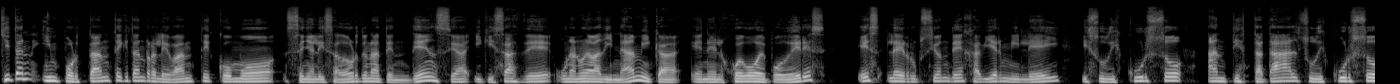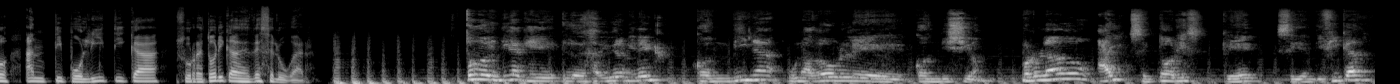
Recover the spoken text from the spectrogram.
¿Qué tan importante, qué tan relevante como señalizador de una tendencia y quizás de una nueva dinámica en el juego de poderes es la irrupción de Javier Milei y su discurso antiestatal, su discurso antipolítica, su retórica desde ese lugar? Todo indica que lo de Javier Milei combina una doble condición. Por un lado, hay sectores que se identifican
